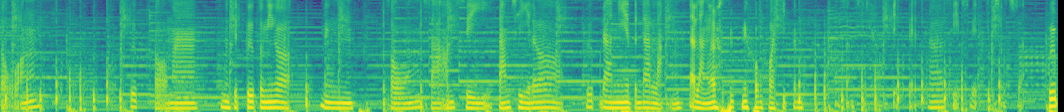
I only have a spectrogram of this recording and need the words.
สองปึ๊บต่อมามันเสร็จปึ๊บตรงนี้ก็หนึ่งสองสามสี่สามสี่แล้วก็ปึ๊บด้านนี้เป็นด้านหลัง ด้านหลังแล้วนี่ผมขอคิดกันสามสี่ห้าเจ็ดแปด เก้าสิบสิบเอ็ดสิบสองสิบสามปึ๊บ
